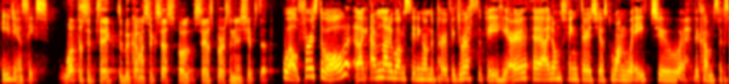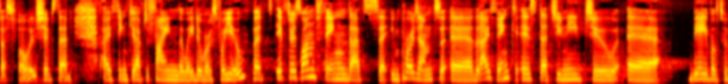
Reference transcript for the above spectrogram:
agencies what does it take to become a successful salesperson in Schibsted? Well, first of all, like I'm not the one sitting on the perfect recipe here. Uh, I don't think there is just one way to become successful in Schibsted. I think you have to find the way that works for you. But if there's one thing that's uh, important uh, that I think is that you need to uh, be able to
